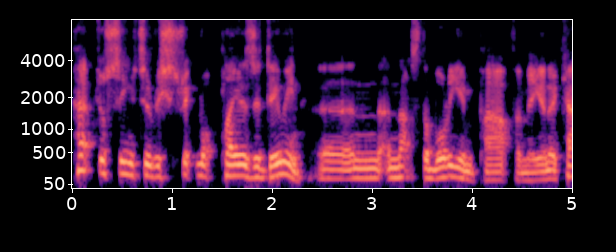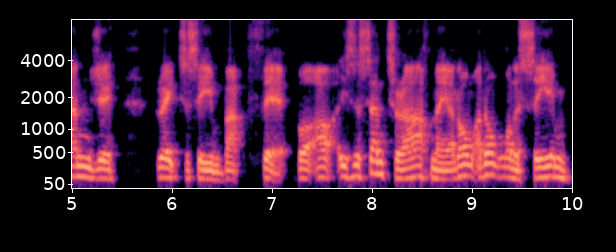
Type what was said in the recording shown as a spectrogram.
Pep just seems to restrict what players are doing, and and that's the worrying part for me. And Akanji, great to see him back fit, but uh, he's a centre half, mate. I don't I don't want to see him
